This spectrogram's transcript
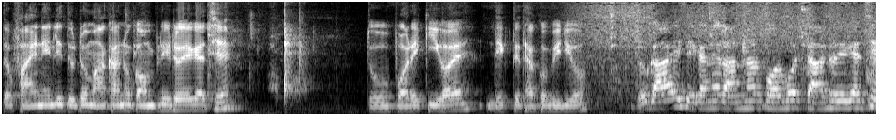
তো ফাইনালি দুটো মাখানো কমপ্লিট হয়ে গেছে। তো পরে কি হয় দেখতে থাকো ভিডিও তো গাইস এখানে রান্নার পর্ব স্টার্ট হয়ে গেছে।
